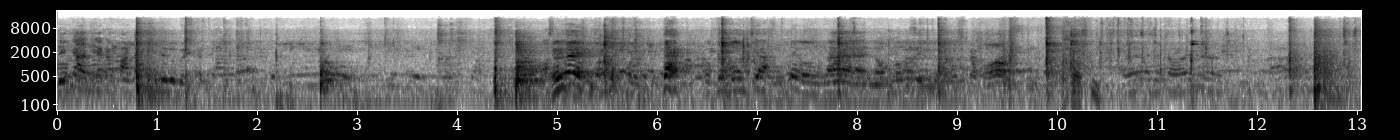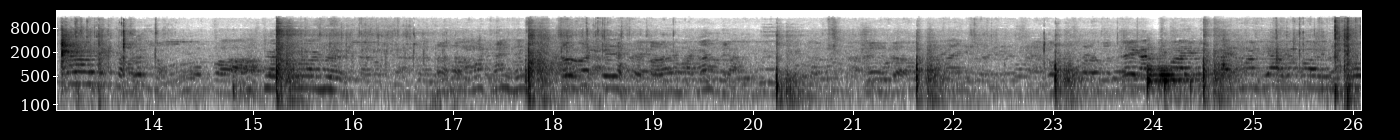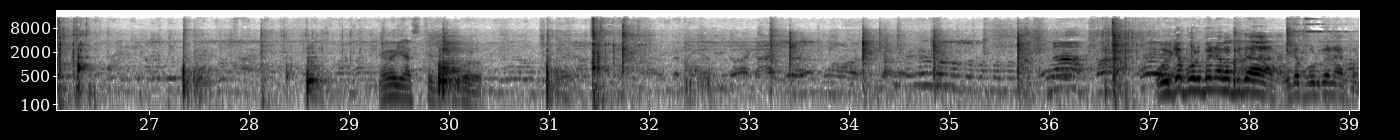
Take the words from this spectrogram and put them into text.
দেখে আজকে একটা পাটা খুলে দেবো এখানে। হ্যাঁ লম্বা করে ওই আসতে করো ওইটা পড়বে না বাপিদা ওইটা পড়বে না এখন।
